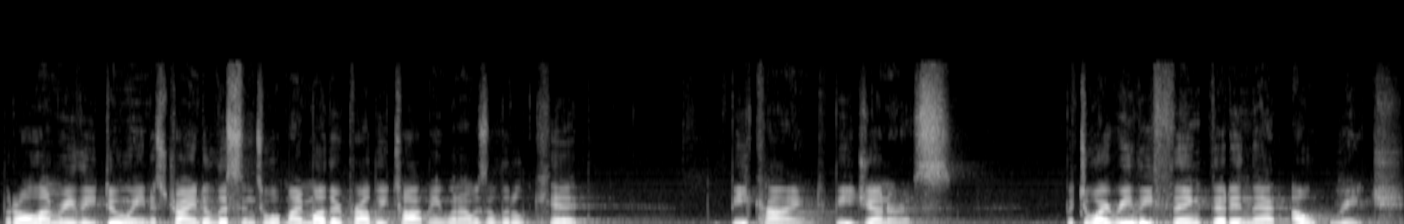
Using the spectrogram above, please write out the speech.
but all I'm really doing is trying to listen to what my mother probably taught me when I was a little kid be kind, be generous. But do I really think that in that outreach,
